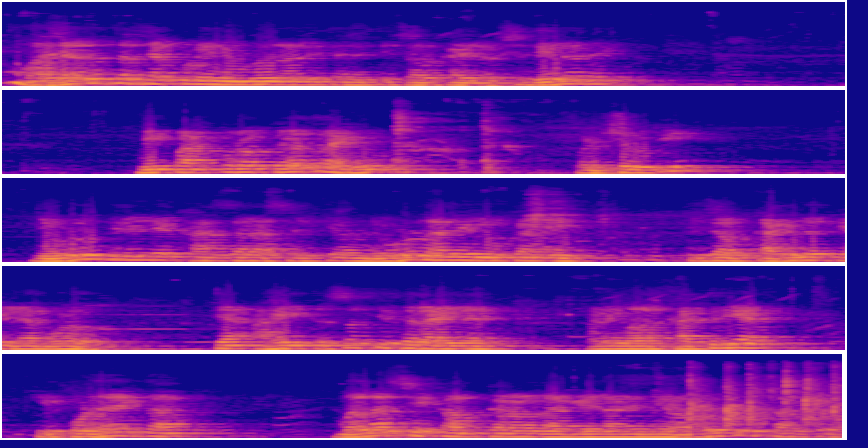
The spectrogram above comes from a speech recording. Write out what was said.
माझ्यानंतर ज्या पुढे निवडून आले त्याने त्याच्यावर काही लक्ष दिलं नाही. मी पाठपुरावा करत राहिलो. पण शेवटी निवडून दिलेले खासदार असेल किंवा निवडून आलेल्या लोकांनी तिचा काही न केल्यामुळं त्या आहे तसंच तिथं राहिल्या. आणि मला खात्री आहे की पुन्हा एकदा मलाच हे काम करावं लागेल आणि मी आवर्जून सांगतो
